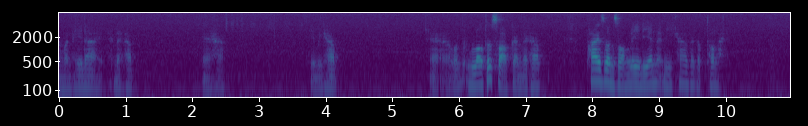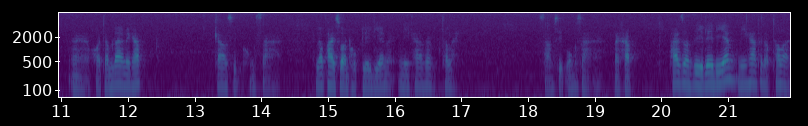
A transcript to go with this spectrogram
ำมันให้ได้นะครับนะครับเห็นไหมครับลองทดสอบกันนะครับพายส่วน2เรเดียนมีค่าเท่ากับเท่าไหร่อพอจำได้ไหมครับ 90 องศา แล้วพายส่วน6เรเดียนมีค่าเท่ากับเท่าไหร่ 30 องศานะครับพายส่วน4เรเดียนมีค่าเท่ากับเท่าไหร่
